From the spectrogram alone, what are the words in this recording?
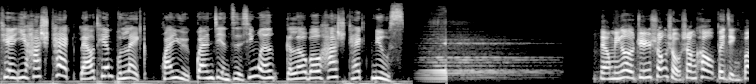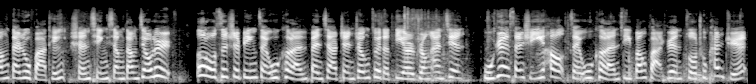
天一 hashtag 聊天不累，环宇关键字新闻 global hashtag news。两名俄军双手上铐被警方带入法庭，神情相当焦虑。俄罗斯士兵在乌克兰犯下战争罪的第二桩案件，五月三十一号在乌克兰地方法院作出判决，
